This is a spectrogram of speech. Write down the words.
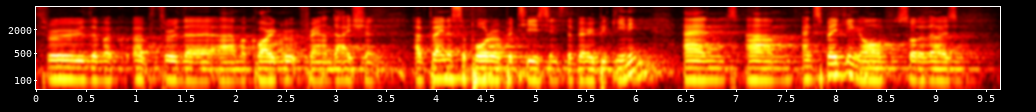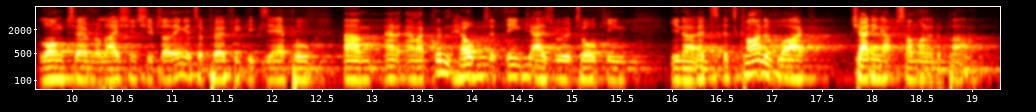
through the, uh, through the uh, Macquarie Group Foundation, have been a supporter of Batyr since the very beginning. And, um, and speaking of sort of those long-term relationships, I think it's a perfect example. Um, and, and I couldn't help to think as we were talking, you know, it's, it's kind of like chatting up someone at a bar.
